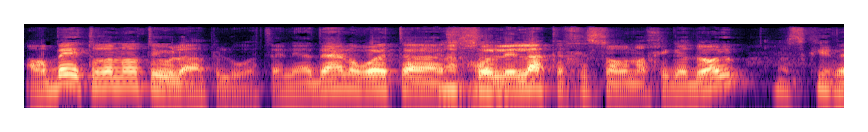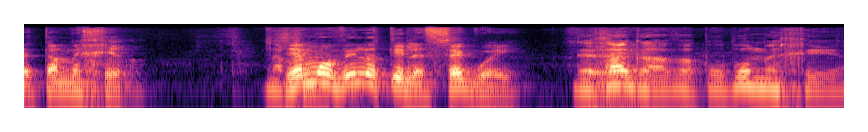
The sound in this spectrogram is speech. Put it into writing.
הרבה יתרונות היו לאפל וואץ', אני עדיין רואה את השוללה כחיסרון הכי גדול, מסכים. ואת המחיר. נכון. זה מוביל אותי לסגווי. דרך אגב, אפרופו מחיר,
